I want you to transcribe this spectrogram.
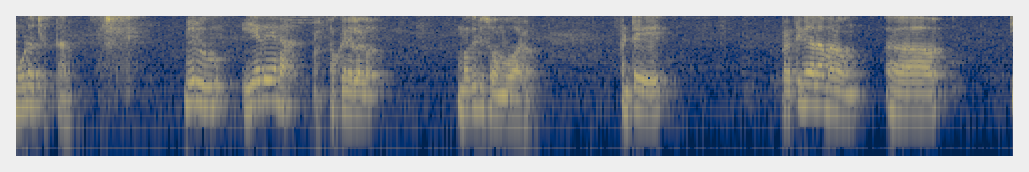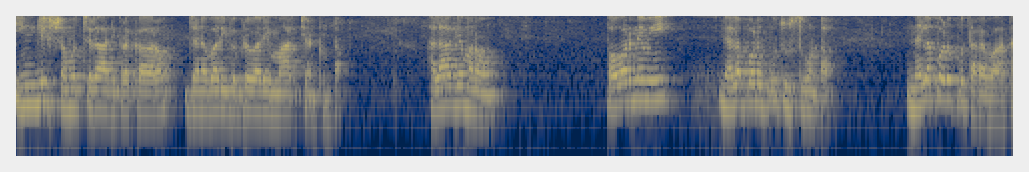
మూడో చెప్తాను. మీరు ఏదైనా ఒక నెలలో మొదటి సోమవారం అంటే ప్రతి నెల మనం ఇంగ్లీష్ సంవత్సరాది ప్రకారం జనవరి ఫిబ్రవరి మార్చి అంటుంటాం. అలాగే మనం పౌర్ణమి నెలపొడుపు చూస్తూ ఉంటాం. నెలపొడుపు తర్వాత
